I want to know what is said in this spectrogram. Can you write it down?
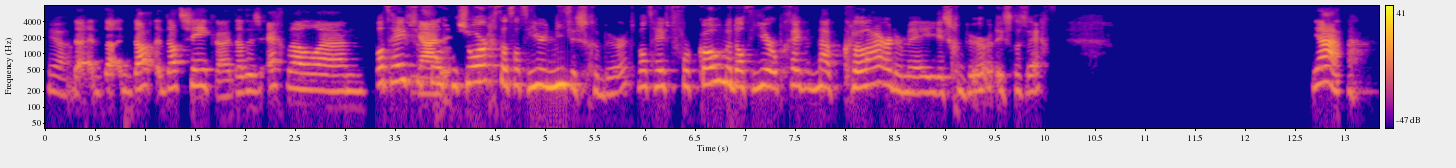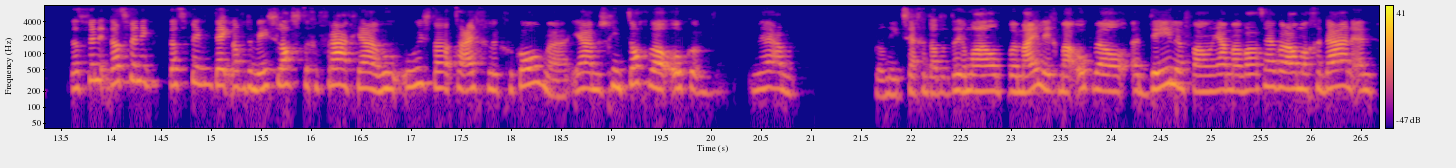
Ja. Da- da- da- dat zeker, dat is echt wel, ehm, Wat heeft Ja, ervoor de- gezorgd dat dat hier niet is gebeurd? Wat heeft voorkomen dat hier op een gegeven moment, nou, klaar ermee is gebeurd, is gezegd? ja, dat vind, ik, dat, vind ik, dat vind ik denk ik nog de meest lastige vraag. Ja, hoe, hoe is dat eigenlijk gekomen? Ja, misschien toch wel ook, ja, ik wil niet zeggen dat het helemaal bij mij ligt, maar ook wel het delen van, ja, maar wat hebben we allemaal gedaan en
